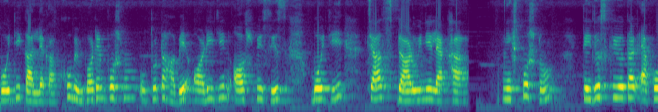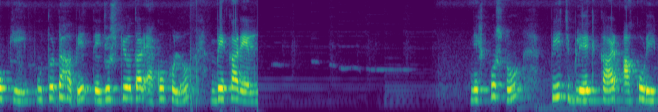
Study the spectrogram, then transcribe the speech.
বইটি কার লেখা? খুব ইম্পর্টেন্ট প্রশ্ন, উত্তরটা হবে অরিজিন অফ স্পিসিস বইটি চার্লস ডারউইনে লেখা। নেক্সট প্রশ্ন, তেজস্ক্রিয়তার একক কী? উত্তরটা হবে তেজস্ক্রিয়তার একক হলো বেকারেল নেক্সট প্রশ্ন পিচ ব্লেড কার আকরিক?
